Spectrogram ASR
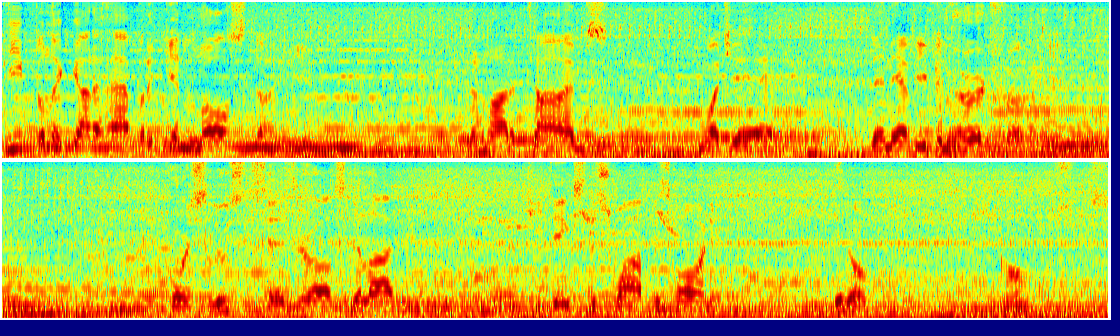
People that got a habit of getting lost out here. And a lot of times, watch your head. They never even heard from again. Of course, Lucy says they're all still out here. She thinks the swamp is haunted. You know, ghosts.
